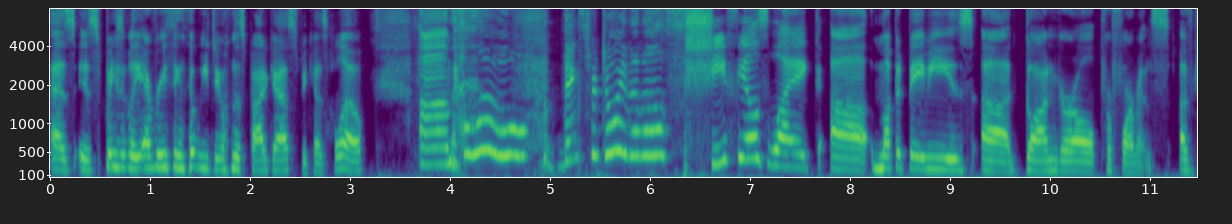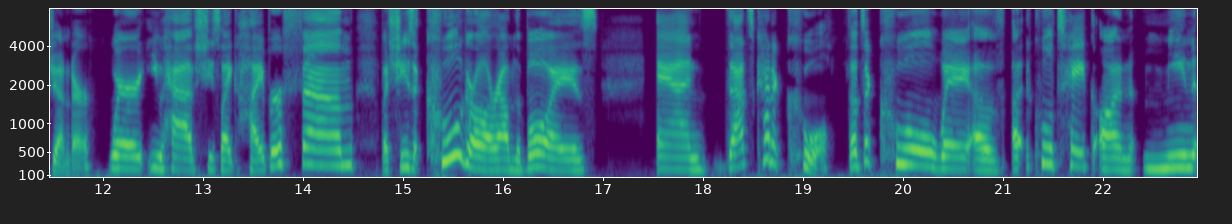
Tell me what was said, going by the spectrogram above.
as is basically everything that we do on this podcast. Because hello, um, Hello. Thanks for joining us. she feels like uh, Muppet Babies' uh, Gone Girl performance of gender, where you have she's like hyper femme, but she's a cool girl around the boys, and that's kind of cool. That's a cool way of a cool take on mean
